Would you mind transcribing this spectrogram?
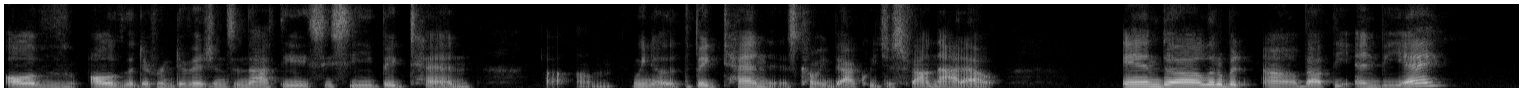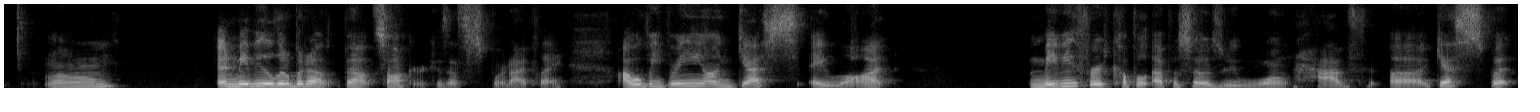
all of all of the different divisions in that, the ACC, Big Ten. Um, we know that the Big Ten is coming back. We just found that out, and uh, a little bit uh, about the NBA, um, and maybe a little bit about soccer because that's the sport I play. I will be bringing on guests a lot. Maybe the first couple episodes we won't have uh, guests, but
